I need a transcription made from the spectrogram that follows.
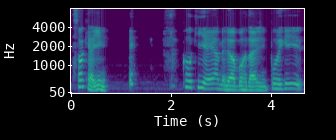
Só que aí, qual que é a melhor abordagem? Porque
